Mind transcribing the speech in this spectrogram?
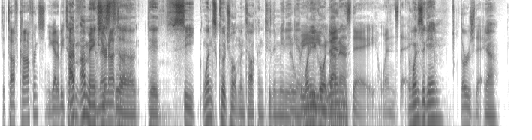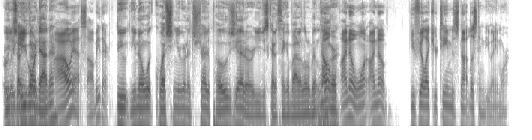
It's a tough conference. You got to be tough. I'm, I'm anxious they're not to, uh, to see when's Coach Holtmann talking to the media It'll again. When are you going down there? Wednesday, Wednesday, And when's the game? Thursday. Yeah. Are you, so are you going Thursday. down there? Oh yes, I'll be there. Do you, you know what question you're going to try to pose yet, or you just got to think about it a little bit longer? No, I know one. I know. Do you feel like your team is not listening to you anymore?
